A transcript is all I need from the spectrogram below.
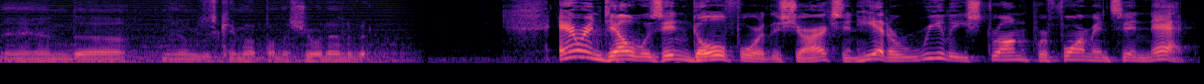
And, uh, you know, we just came up on the short end of it. Aaron Dell was in goal for the Sharks, and he had a really strong performance in net.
